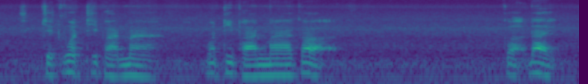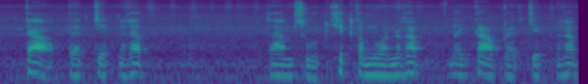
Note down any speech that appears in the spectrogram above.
17 งวดที่ผ่านมางวดที่ผ่านมาก็ ก็ได้ 987 นะครับ ตามสูตรคิดคำนวณนะครับได้ 987 นะครับ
